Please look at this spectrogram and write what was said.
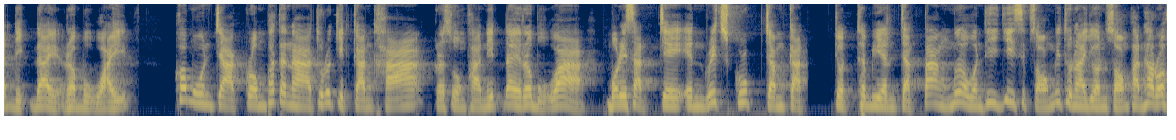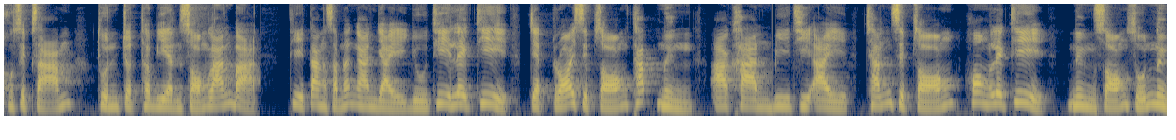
Addict ได้ระบุไว้ ข้อมูลจากกรมพัฒนาธุรกิจการค้ากระทรวงพาณิชย์ได้ระบุว่า บริษัท JN Rich Group จำกัด จดทะเบียนจัดตั้งเมื่อวันที่ 22 มิถุนายน 2563 ทุนจดทะเบียน 2 ล้านบาทที่ตั้งสำนักงานใหญ่อยู่ที่เลขที่ 712 ทับ 1 อาคาร BTI ชั้น 12 ห้องเลขที่ 1201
